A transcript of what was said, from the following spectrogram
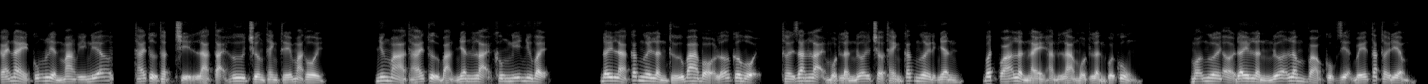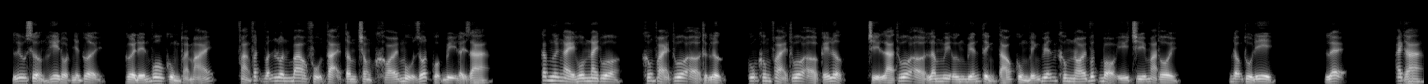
cái này cũng liền mang ý nghĩa, thái tử thật chỉ là tại hư trường thanh thế mà thôi. Nhưng mà thái tử bản nhân lại không nghĩ như vậy đây là các ngươi lần thứ ba bỏ lỡ cơ hội, thời gian lại một lần nữa trở thành các ngươi địch nhân, bất quá lần này hẳn là một lần cuối cùng. Mọi người ở đây lần nữa lâm vào cục diện bế tắc thời điểm, lưu s ư ở n g hy đột nhiên cười cười đến vô cùng thoải mái, phảng phất vẫn luôn bao phủ tại tâm trong khói mù rốt cuộc bị đẩy ra. Các ngươi ngày hôm nay thua, không phải thua ở thực lực, cũng không phải thua ở kế lược, chỉ là thua ở lâm nguy ứng biến tỉnh táo cùng vĩnh viễn không nói vứt bỏ ý chí mà thôi. Động thủ đi. Lệ. Ách ra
